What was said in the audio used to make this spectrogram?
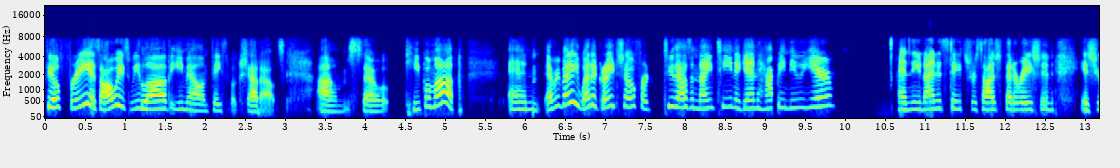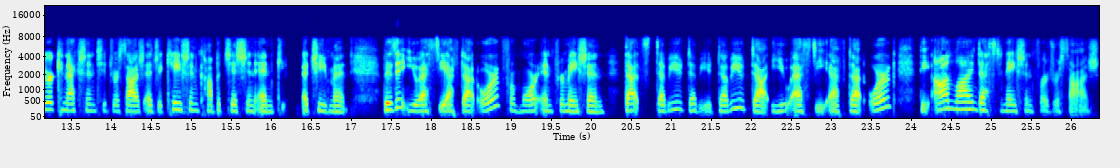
feel free. As always we love email and facebook shout outs um, so keep them up. And everybody what a great show for 2019 again happy new year and the United States Dressage Federation is your connection to dressage education, competition, and achievement. Visit usdf.org for more information. That's www.usdf.org, the online destination for dressage.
